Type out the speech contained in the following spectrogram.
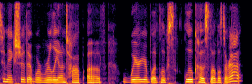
to make sure that we're really on top of where your blood glucose levels are at.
